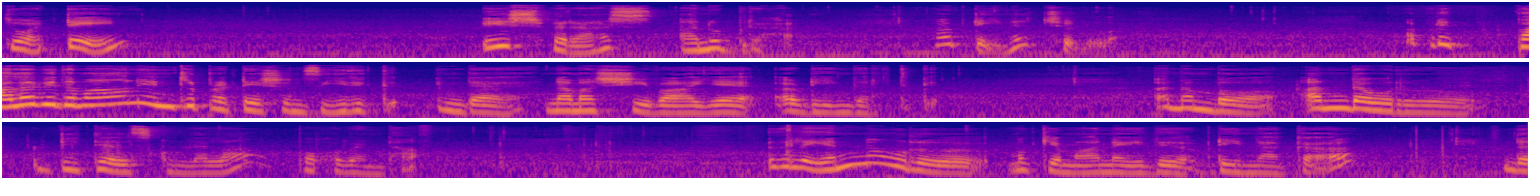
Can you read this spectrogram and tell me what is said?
டு அட்டெயின் ஈஸ்வராஸ் அனுகிரக அப்படின்னு சொல்லுவாள் அப்படி பலவிதமான இன்டர்பிரட்டேஷன்ஸ் இருக்குது இந்த நம சிவாய அப்படிங்கிறதுக்கு. நம்ம அந்த ஒரு டீட்டெயில்ஸ்குள்ளெல்லாம் போக வேண்டாம். இதில் என்ன ஒரு முக்கியமான இது அப்படின்னாக்கா இந்த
